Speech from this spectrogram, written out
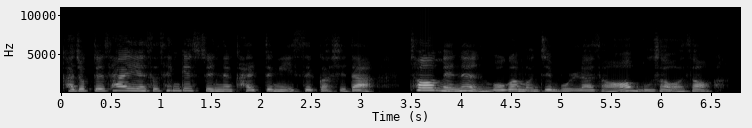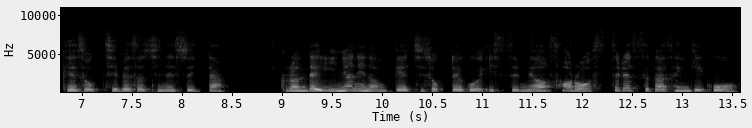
가족들 사이에서 생길 수 있는 갈등이 있을 것이다. 처음에는 뭐가 뭔지 몰라서 무서워서 계속 집에서 지낼 수 있다. 그런데 2년이 넘게 지속되고 있으며 서로 스트레스가 생기고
